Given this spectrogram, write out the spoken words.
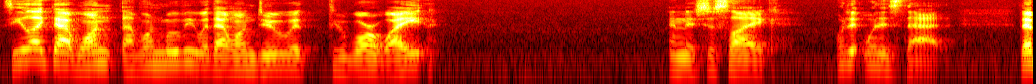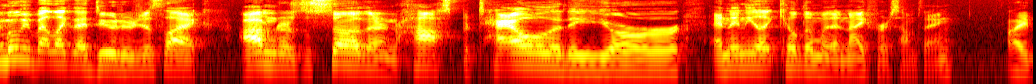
is he like that one that one movie with that one dude with who wore white? And it's just like, what? What is that? That movie about like that dude who's just like, I'm just a Southern hospitality, and then he like killed him with a knife or something. I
